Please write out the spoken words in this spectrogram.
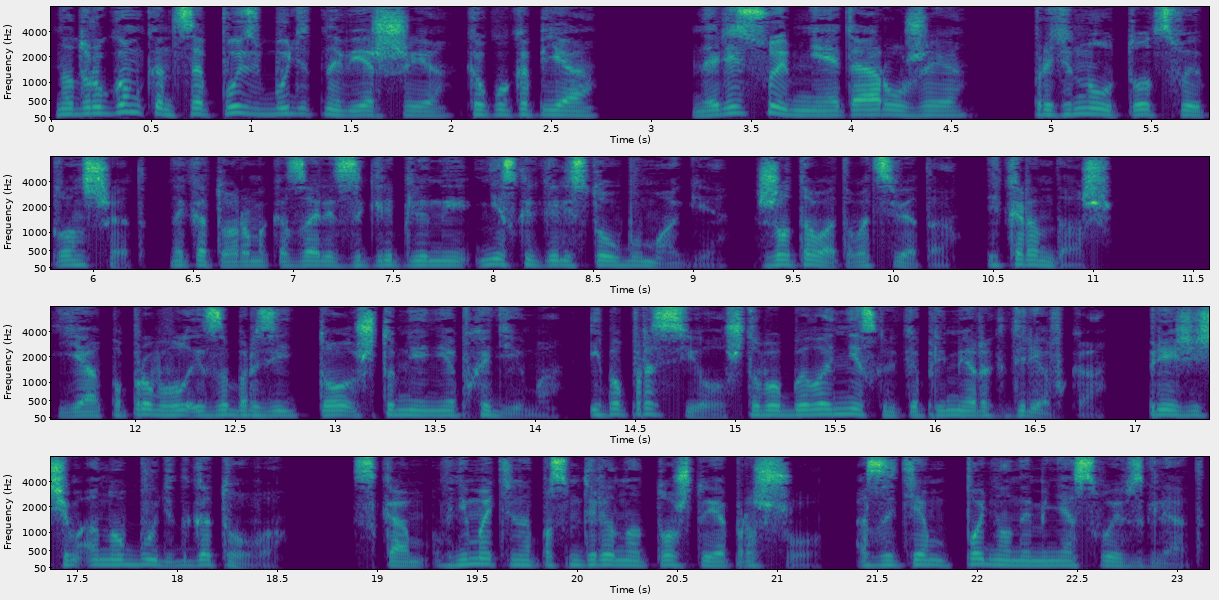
На другом конце пусть будет навершие, как у копья. Нарисуй мне это оружие, Протянул тот свой планшет, на котором оказались закреплены несколько листов бумаги, желтоватого цвета, и карандаш. Я попробовал изобразить то, что мне необходимо, и попросил, чтобы было несколько примерок древка, прежде чем оно будет готово. Скам внимательно посмотрел на то, что я прошу, а затем поднял на меня свой взгляд.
